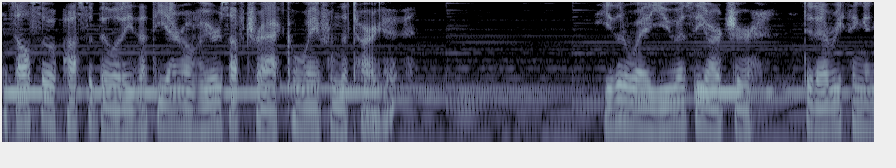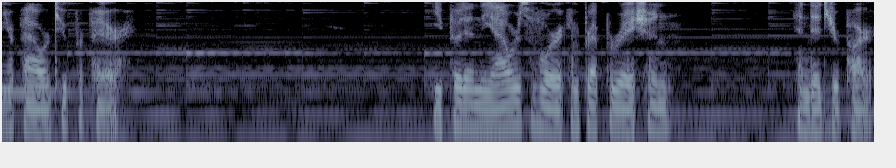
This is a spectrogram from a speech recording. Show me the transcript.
It's also a possibility that the arrow veers off track away from the target. Either way, you as the archer did everything in your power to prepare. You put in the hours of work and preparation and did your part.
